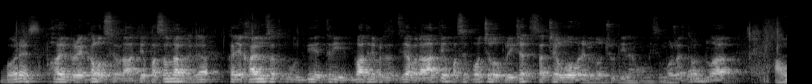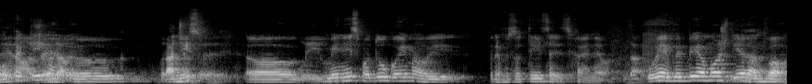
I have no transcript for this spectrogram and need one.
Bores. Pa i Brekalo se vratio, pa sam da, Da. kad je Hajduk sad u dvije, tri, dva, tri prezentacija vratio, pa se počelo pričati, sad će Lovren doći u Dinamo, mislim, možda je to bila A opet ima, želja, ali uh, vraćaju nisu- se uh, u ligu. mi nismo dugo imali reprezentativca iz HNL-a. Da. Uvijek bi bio možda jedan, dva,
